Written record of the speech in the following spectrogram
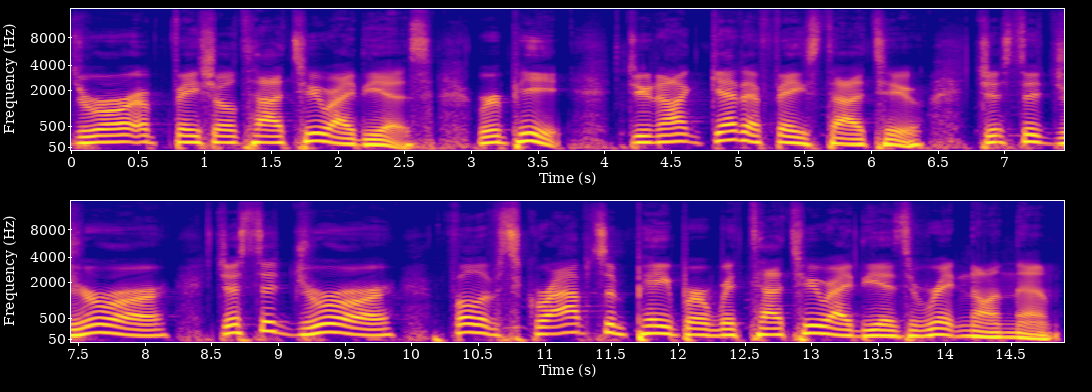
drawer of facial tattoo ideas. Repeat do not get a face tattoo. Just a drawer, just a drawer full of scraps of paper with tattoo ideas written on them.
